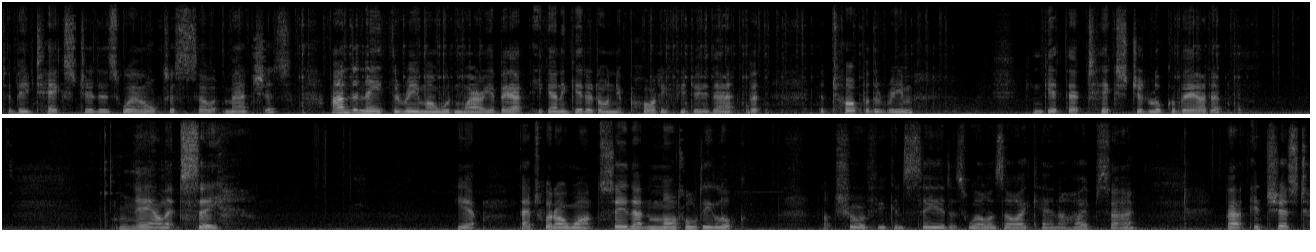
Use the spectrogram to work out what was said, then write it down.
to be textured as well just so it matches. Underneath the rim I wouldn't worry about. You're going to get it on your pot if you do that but the top of the rim can get that textured look about it now let's see yep that's what I want see that mottledy look not sure if you can see it as well as I can. I hope so. But it's just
